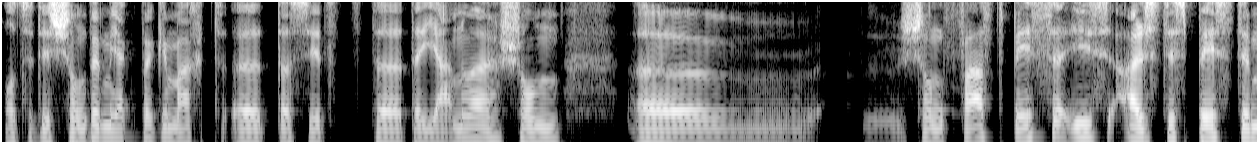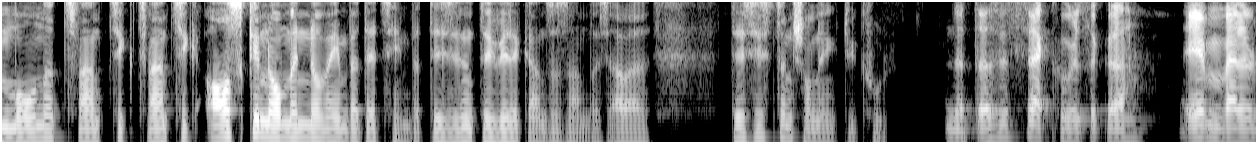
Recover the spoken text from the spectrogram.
hat sich das schon bemerkbar gemacht, äh, dass jetzt der, der Januar schon, äh, schon fast besser ist als das beste Monat 2020, ausgenommen November, Dezember. Das ist natürlich wieder ganz was anderes, aber das ist dann schon irgendwie cool. Ja, das ist sehr cool sogar. Eben, weil,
